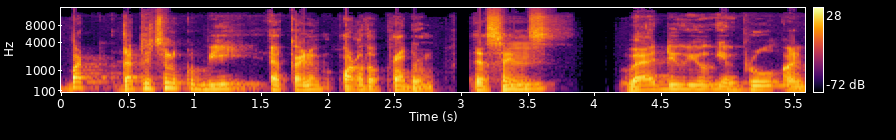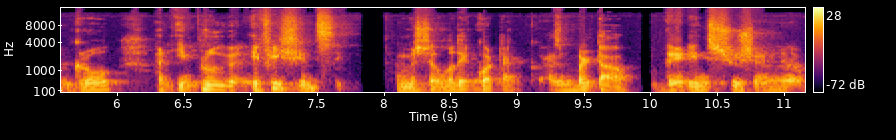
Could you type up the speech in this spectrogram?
But that itself could be a kind of part of the problem. In the sense, mm-hmm. where do you improve and grow and improve your efficiency? Mr. Uday Kotak has built a great institution, uh,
